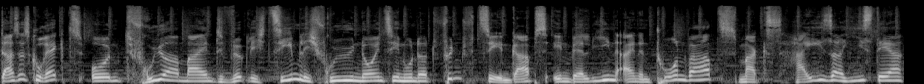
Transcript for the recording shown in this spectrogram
das ist korrekt. Und früher meint wirklich ziemlich früh, 1915, gab es in Berlin einen Turnwart. Max Heiser hieß der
